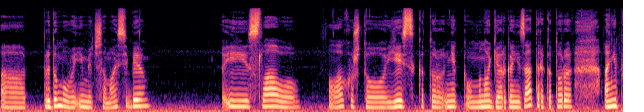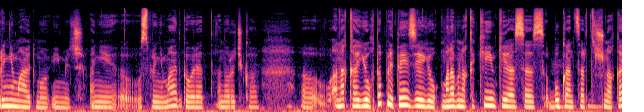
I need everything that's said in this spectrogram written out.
а, придумываю имидж сама себе. И славу Аллаху, что есть которые, не, многие организаторы, которые они принимают мой имидж, они э, воспринимают, говорят, Анорочка, anaqa yo'qda pretenziya yo'q mana bunaqa kiyim kiyasiz bu konsert shunaqa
